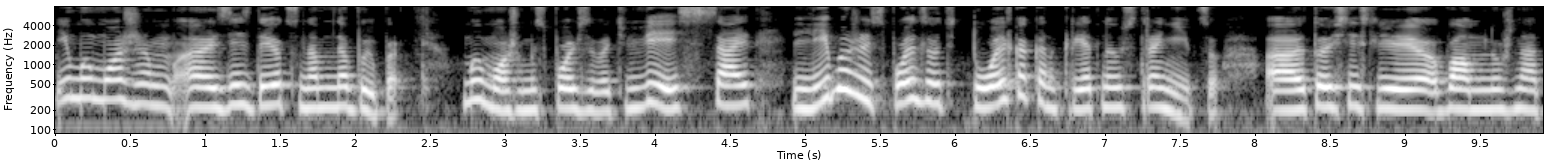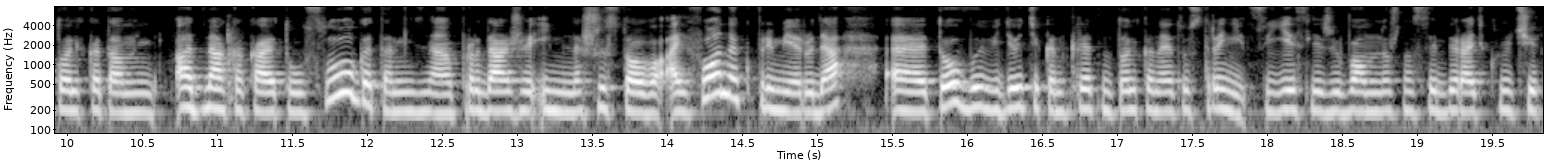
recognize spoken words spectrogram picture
И мы можем, э, здесь дается нам на выбор мы можем использовать весь сайт, либо же использовать только конкретную страницу. А, то есть, если вам нужна только там одна какая-то услуга, там, не знаю, продажа именно шестого айфона, к примеру, да, э, то вы ведете конкретно только на эту страницу. Если же вам нужно собирать ключи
